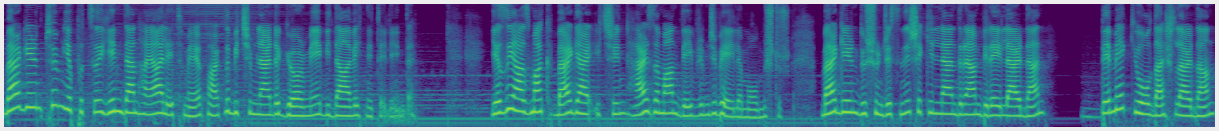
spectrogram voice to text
Berger'in tüm yapıtı yeniden hayal etmeye, farklı biçimlerde görmeye bir davet niteliğinde. Yazı yazmak Berger için her zaman devrimci bir eylem olmuştur. Berger'in düşüncesini şekillendiren bireylerden, demek yoldaşlardan,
